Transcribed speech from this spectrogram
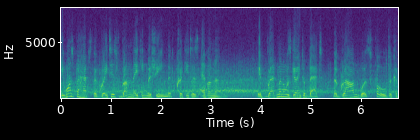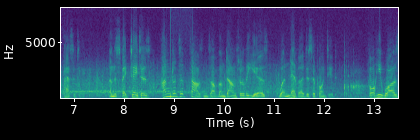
He was perhaps the greatest run-making machine that cricket has ever known. If Bradman was going to bat, the ground was full to capacity. And the spectators, hundreds of thousands of them down through the years, were never disappointed. For he was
